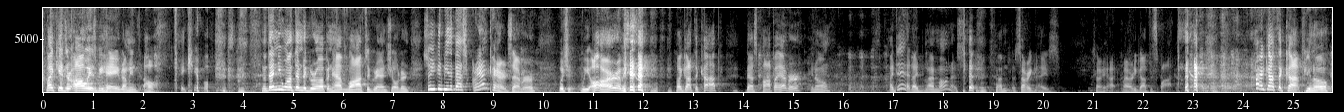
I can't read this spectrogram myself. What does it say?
My kids are always behaved. I mean, oh, thank you. and then you want them to grow up and have lots of grandchildren so you can be the best grandparents ever, which we are. I mean, I got the cup, best papa ever, you know. I did. I, am honest. I'm sorry, guys. Sorry, I, I already got the spot. I got the cup, you know.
